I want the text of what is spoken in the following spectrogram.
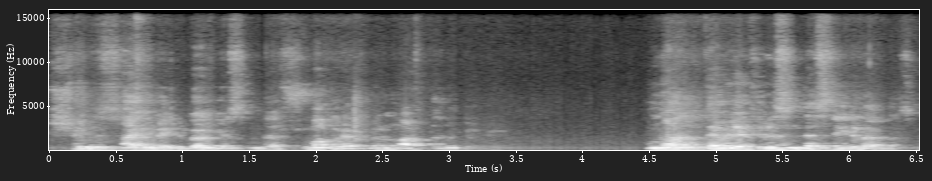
Şimdi Sayın Beyli bölgesinde sumak üretmenin arttığını görüyorum. Buna devletimizin desteğini isterim.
